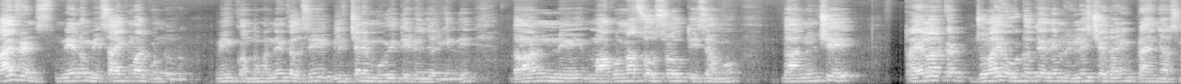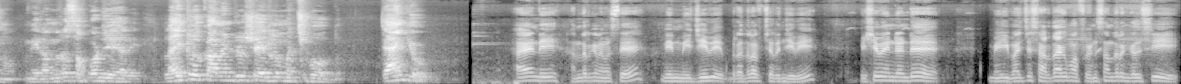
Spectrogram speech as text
Hi friends నేను మీ సాయి కుమార్ కొండూరు. మేము కొంతమందిని కలిసి గ్లిచ్ అనే మూవీ తీయడం జరిగింది. దాన్ని మాకున్న సోర్స్లో తీసాము. దాని నుంచి ట్రైలర్ కట్ జూలై ఒకటో తేదీని రిలీజ్ చేయడానికి ప్లాన్ చేస్తున్నాం. మీరందరూ సపోర్ట్ చేయాలి. లైక్లు కామెంట్లు షేర్లు మర్చిపోవద్దు. థ్యాంక్ యూ. హాయ్ అండి. అందరికీ నమస్తే. నేను మీ జీవి బ్రదర్ ఆఫ్ చిరంజీవి. విషయం ఏంటంటే మీ ఈ మధ్య సరదాగా మా ఫ్రెండ్స్ అందరం కలిసి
